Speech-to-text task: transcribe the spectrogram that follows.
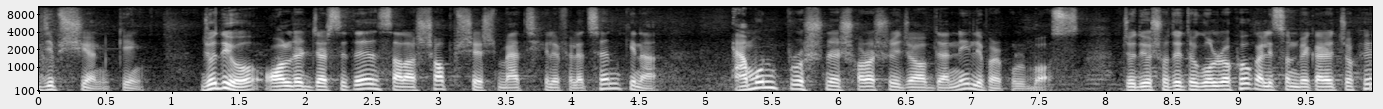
ইজিপশিয়ান কিং। যদিও অলরেড জার্সিতে সালার সব শেষ ম্যাচ খেলে ফেলেছেন কিনা এমন প্রশ্নের সরাসরি জবাব দেননি লিভারপুল বস। যদিও সতীর্থ গোলরক্ষক আলিসন বেকারের চোখে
